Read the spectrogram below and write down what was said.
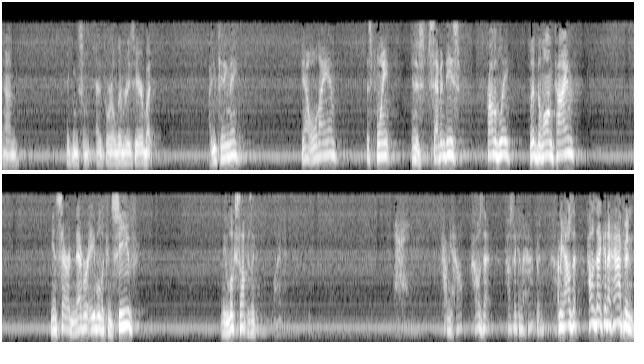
and I'm taking some editorial liberties here, but are you kidding me? You know how old I am? At this point, in his 70s, probably, lived a long time. He and Sarah never able to conceive. And he looks up, he's like, What? Wow. I mean, how, how's that how's that gonna happen? I mean, how's that how's that gonna happen?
